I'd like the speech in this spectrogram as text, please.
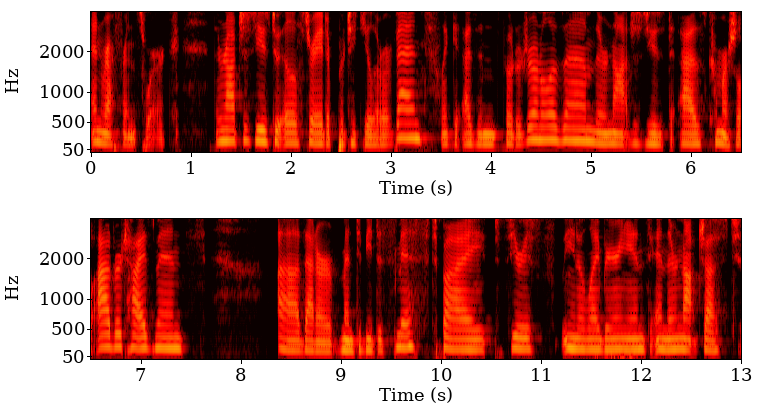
and reference work. They're not just used to illustrate a particular event, like as in photojournalism. They're not just used as commercial advertisements uh, that are meant to be dismissed by serious, you know, librarians, and they're not just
